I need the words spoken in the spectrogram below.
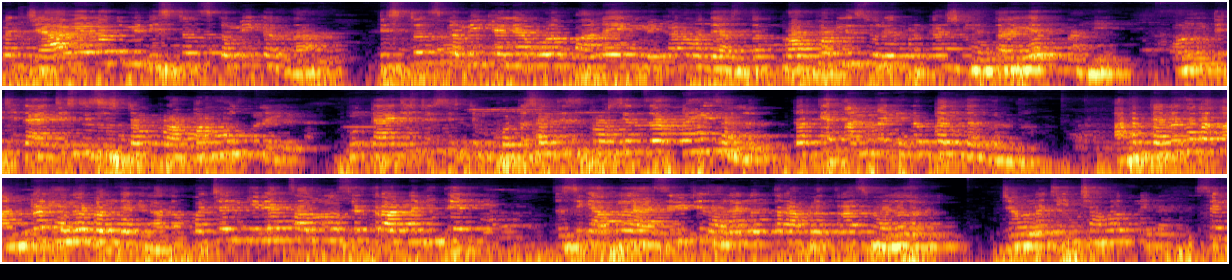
पण ज्या वेळेला तुम्ही डिस्टन्स कमी करता डिस्टन्स कमी केल्यामुळे पानं एकमेकांमध्ये असतात. प्रॉपरली सूर्यप्रकाश घेता येत नाही. म्हणून त्याची डायजेस्टिव्ह सिस्टम प्रॉपर होत नाही. मग डायजेस्टिव्ह सिस्टम फोटोसिंथेसिस प्रोसेस जर नाही झालं तर ते अन्न घेणं बंद करतं. आता त्यानं जर अन्न घेणं बंद केलं आता पचन क्रिया चालू नसेल तर अन्न घेता येत नाही. जसं की आपल्याला ऍसिडिटी झाल्यानंतर आपला त्रास व्हायला लागतो. जेवणाची इच्छा होत नाही सेम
